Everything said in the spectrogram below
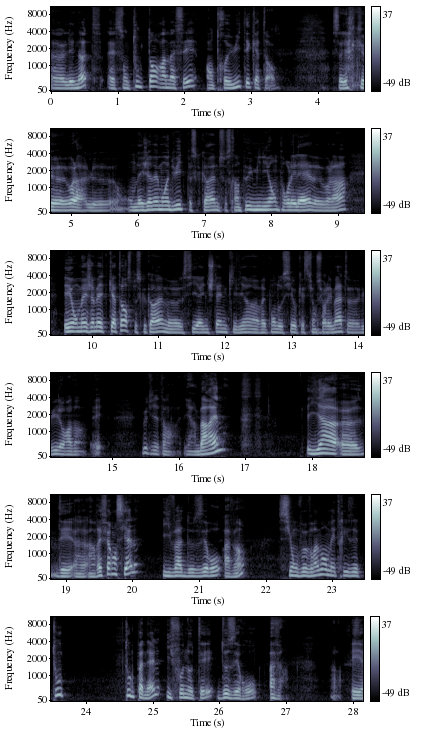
les notes, elles sont tout le temps ramassées entre 8 et 14. C'est-à-dire que voilà, on met jamais moins de 8 parce que quand même ce serait un peu humiliant pour l'élève. Voilà. Et on met jamais de 14 parce que quand même, euh, s'il y a Einstein qui vient répondre aussi aux questions sur les maths, euh, lui, il aura 20. Et écoute, il y a un barème, il y a euh, des, un référentiel, il va de 0 à 20. Si on veut vraiment maîtriser tout, tout le panel, il faut noter de 0 à 20. Et,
